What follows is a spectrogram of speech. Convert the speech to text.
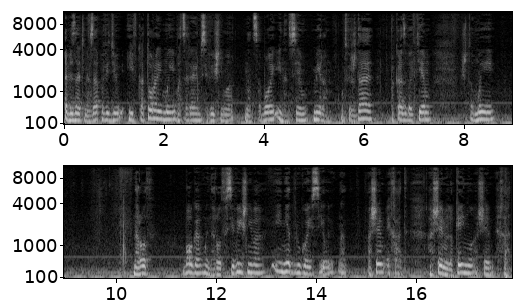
обязательной заповедью, и в которой мы воцаряем Всевышнего над собой и над всем миром, утверждая показывая тем, что мы народ Бога, мы народ Всевышнего, и нет другой силы. Ашем Эхад. Ашем Элокейну, Ашем Эхад.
